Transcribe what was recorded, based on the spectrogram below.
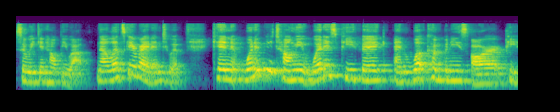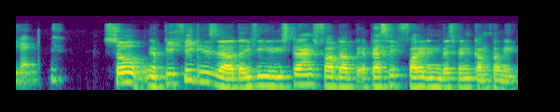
so we can help you out. Now let's get right into it. Can one of you tell me what is PFIC and what companies are PFIC? So uh, PFIC is uh, the it stands for the passive foreign investment company.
